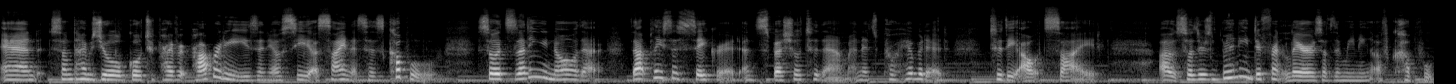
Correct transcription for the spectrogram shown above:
And sometimes you'll go to private properties and you'll see a sign that says kapu. So it's letting you know that that place is sacred and special to them and it's prohibited to the outside. Uh, so there's many different layers of the meaning of kapu.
